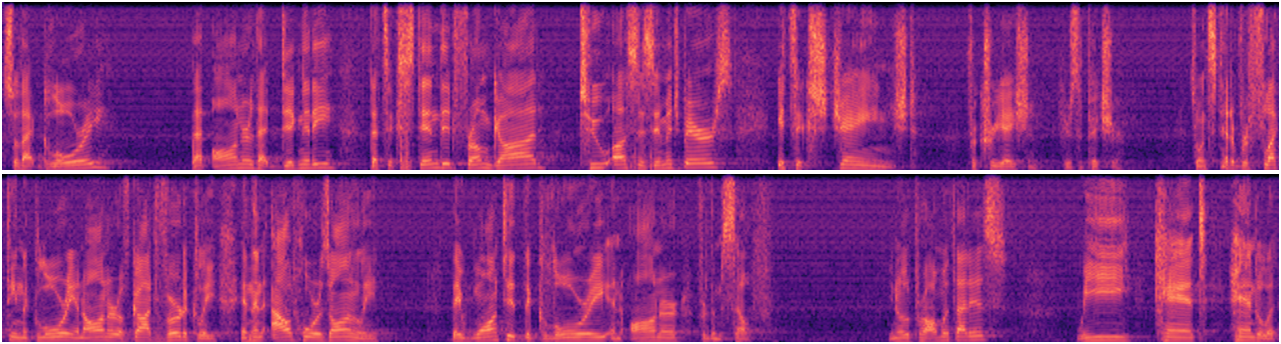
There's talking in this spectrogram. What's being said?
So, that glory, that honor, that dignity that's extended from God to us as image bearers, it's exchanged for creation. Here's the picture. So instead of reflecting the glory and honor of God vertically and then out horizontally, they wanted the glory and honor for themselves. You know the problem with that is? We can't handle it.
